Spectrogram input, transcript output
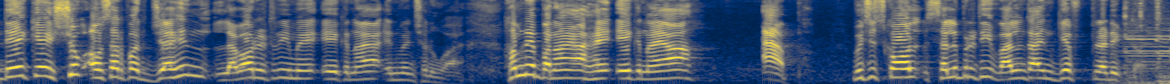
डे के शुभ अवसर पर जय हिंद लेबोरेटरी में एक नया इन्वेंशन हुआ है। हमने बनाया है एक नया app which is called celebrity valentine gift predictor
